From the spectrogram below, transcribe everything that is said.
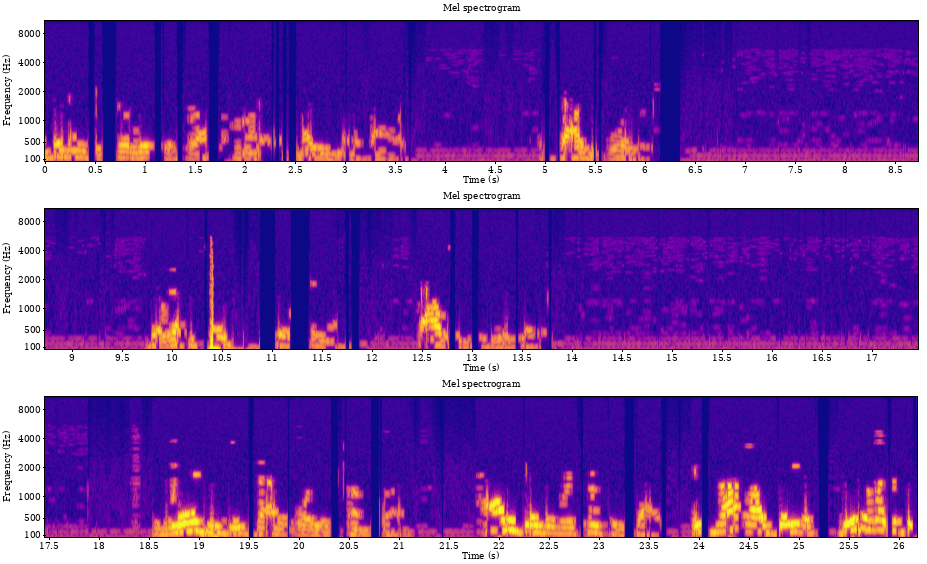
And their names are still listed for us to honor as mighty men of valor, as valiant warriors. Their reputation still stands thousands of years later. Where did these valiant warriors come from? How did David recruit these guys? It's not like David. David wasn't the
